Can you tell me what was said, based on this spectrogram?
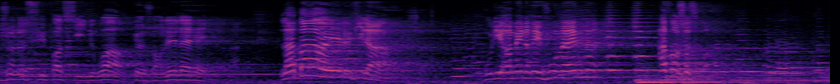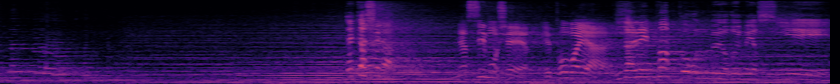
je ne suis pas si noir que j'en ai l'air. Là-bas est le village. Vous l'y ramènerez vous-même avant ce soir. Détachez-la. Merci, mon cher, et bon voyage. N'allez pas pour me remercier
